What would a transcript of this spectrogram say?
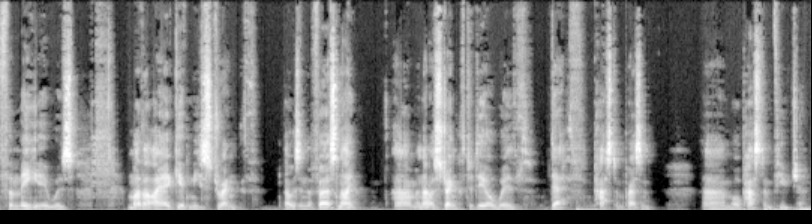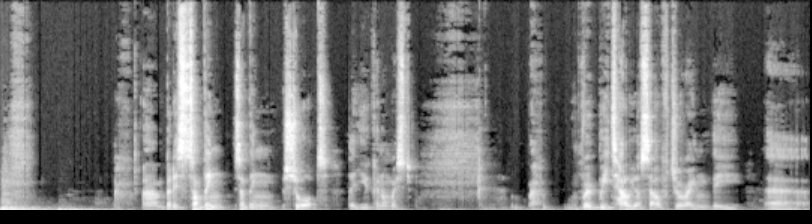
for me, it was Mother Aya, give me strength. That was in the first night, um, and that was strength to deal with death, past and present, um, or past and future. Um, but it's something something short that you can almost re- retell yourself during the uh,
